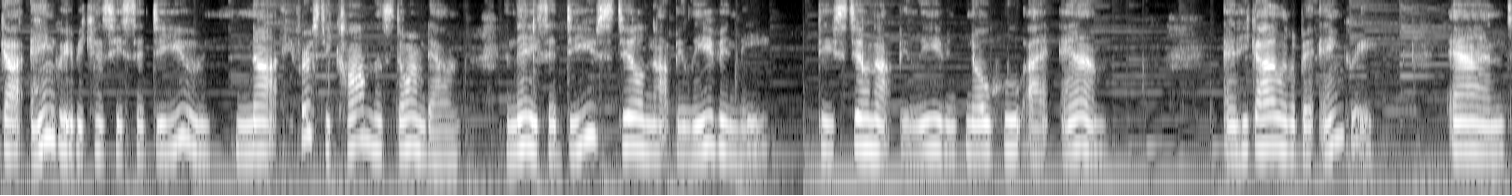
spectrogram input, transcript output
got angry because he said do you not? First he calmed the storm down and then he said do you still not believe in me? Do you still not believe and know who i am? And he got a little bit angry and,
